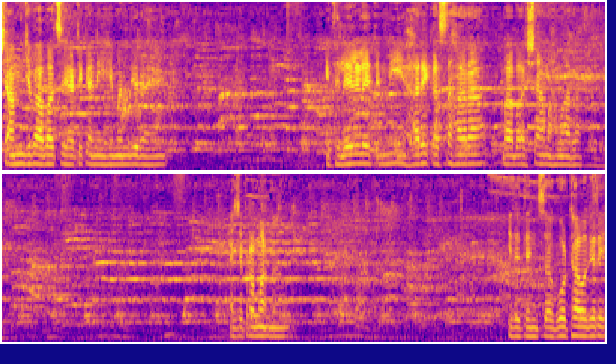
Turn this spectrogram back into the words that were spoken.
श्यामजी बाबाचं या ठिकाणी हे मंदिर आहे. इथे लिहिलेलं आहे त्यांनी हरे का सहारा बाबा श्याम हमारा. याच्याप्रमाणे इथे त्यांचा गोठा वगैरे.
